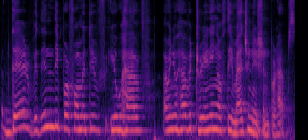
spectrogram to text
there within the performative you have, I mean, you have a training of the imagination perhaps.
